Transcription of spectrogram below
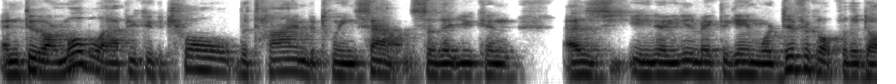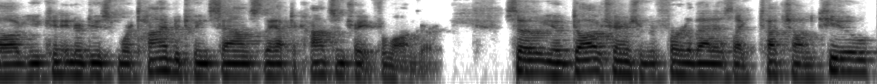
And through our mobile app, you can control the time between sounds so that you can, as you know, you need to make the game more difficult for the dog. You can introduce more time between sounds so they have to concentrate for longer. So, you know, dog trainers would refer to that as like touch on cue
